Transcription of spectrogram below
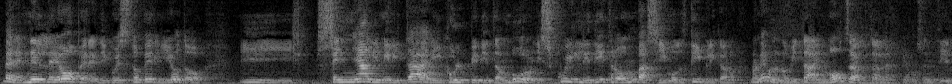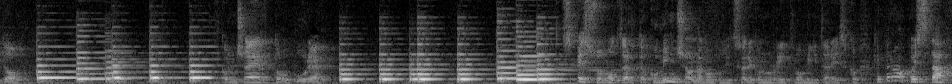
Bene, nelle opere di questo periodo i segnali militari, i colpi di tamburo, gli squilli di tromba si moltiplicano. Non è una novità, in Mozart abbiamo sentito concerto oppure? Spesso Mozart comincia una composizione con un ritmo militaresco che però ha questa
